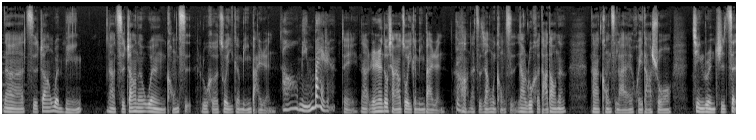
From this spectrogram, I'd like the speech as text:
那子张问名，那子张呢问孔子如何做一个明白人？哦，明白人。对，那人人都想要做一个明白人。好，那子张问孔子要如何达到呢？那孔子来回答说：“浸润之赠，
